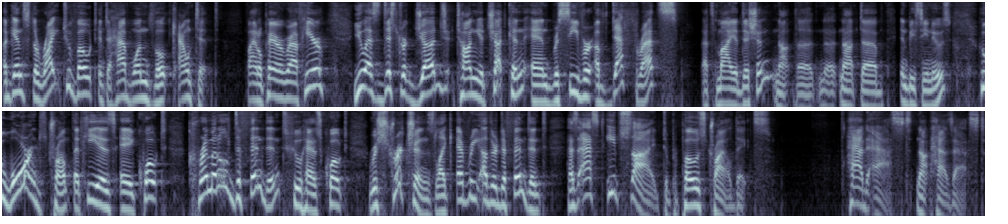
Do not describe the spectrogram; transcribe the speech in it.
against the right to vote and to have one's vote counted. Final paragraph here U.S. District Judge Tanya Chutkan and receiver of death threats. That's my addition, not the not uh, NBC News, who warned Trump that he is a quote criminal defendant who has quote restrictions like every other defendant, has asked each side to propose trial dates. Had asked, not has asked.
